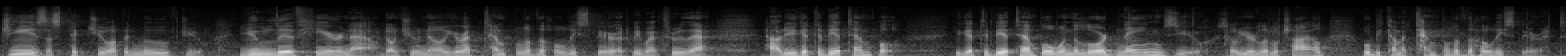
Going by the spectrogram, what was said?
Jesus picked you up and moved you. You live here now. Don't you know you're a temple of the Holy Spirit? We went through that. How do you get to be a temple? You get to be a temple when the Lord names you. So your little child will become a temple of the Holy Spirit.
